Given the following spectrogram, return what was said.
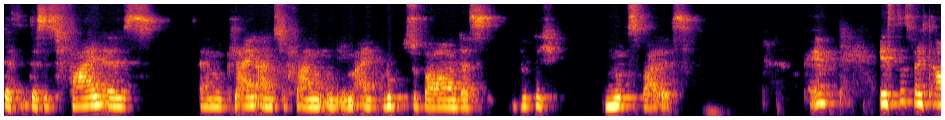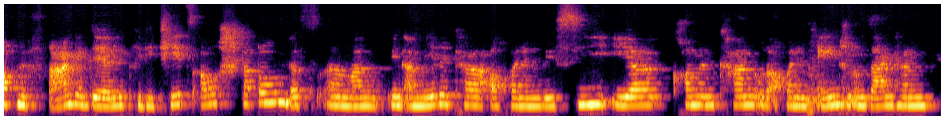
dass, dass es fein ist, ähm, klein anzufangen und eben ein Produkt zu bauen, das wirklich nutzbar ist. Okay. Ist das vielleicht auch eine Frage der Liquiditätsausstattung, dass äh, man in Amerika auch bei einem VC eher kommen kann oder auch bei einem Angel und sagen kann,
